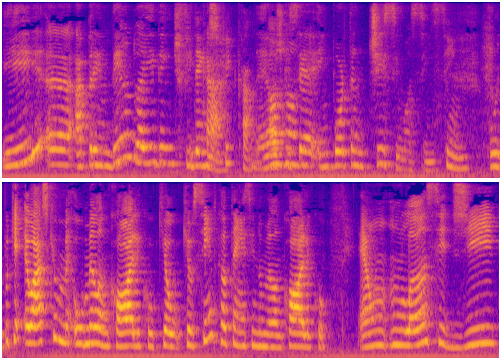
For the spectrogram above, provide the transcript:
e ah, aprendendo a identificar. Identificar. né? Eu acho que isso é importantíssimo, assim. Sim. Por- Porque eu acho que o, o melancólico, que eu, que eu sinto que eu tenho assim do melancólico, é um, um lance de.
